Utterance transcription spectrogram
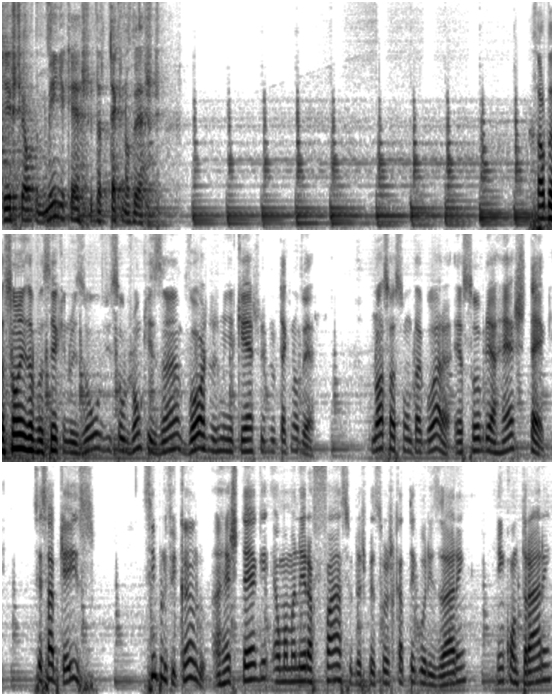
Este é o minicast da Tecnovest. Saudações a você que nos ouve, sou João Kizan, voz dos minicasts do Tecnovest. Nosso assunto agora é sobre a hashtag. Você sabe o que é isso? Simplificando, a hashtag é uma maneira fácil das pessoas categorizarem, encontrarem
